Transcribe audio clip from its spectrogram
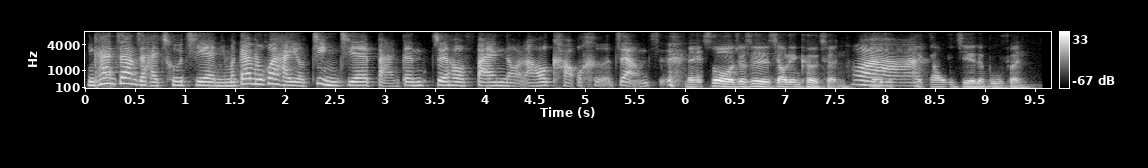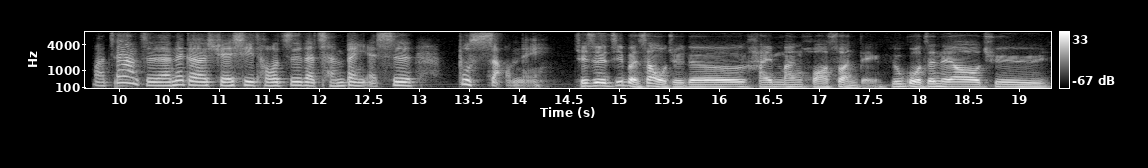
你看这样子还初阶，你们该不会还有进阶版跟最后 final，然后考核这样子？没错，就是教练课程。哇，再高一阶的部分。哇，这样子的那个学习投资的成本也是不少呢。其实基本上我觉得还蛮划算的。如果真的要去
